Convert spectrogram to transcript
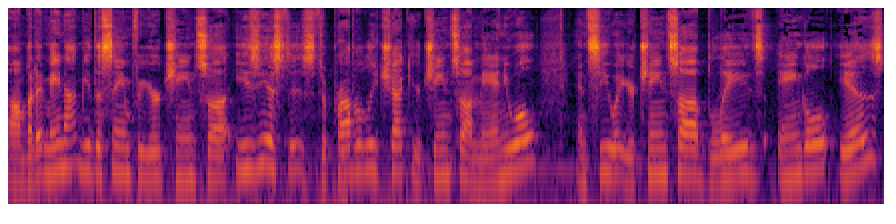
um, but it may not be the same for your chainsaw. Easiest is to probably check your chainsaw manual and see what your chainsaw blades angle is,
